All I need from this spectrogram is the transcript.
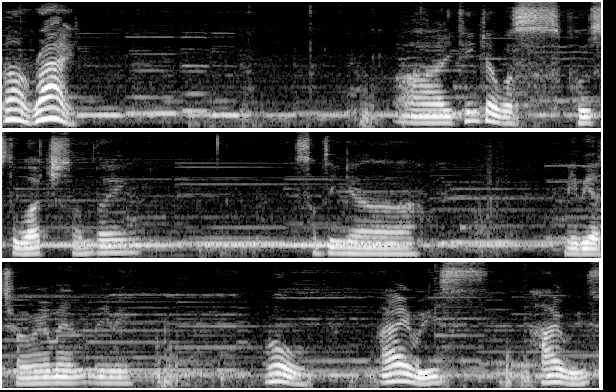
Alright. I think I was supposed to watch something. Something uh Maybe a tournament, maybe. Oh, Iris. Iris.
